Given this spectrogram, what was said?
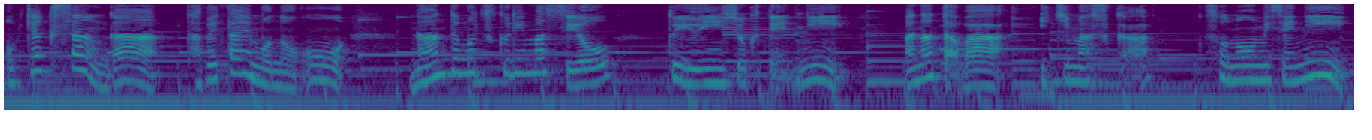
お客さんが食べたいものを何でも作りますよという飲食店にあなたは行きますか？そのお店に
